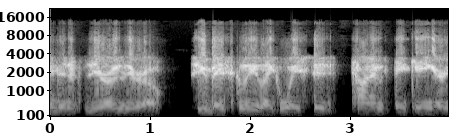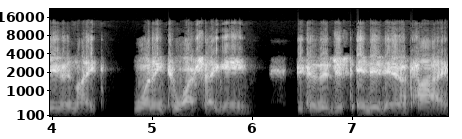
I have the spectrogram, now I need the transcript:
ends and it's zero zero. So you basically like wasted time thinking or even like wanting to watch that game because it just ended in a tie.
